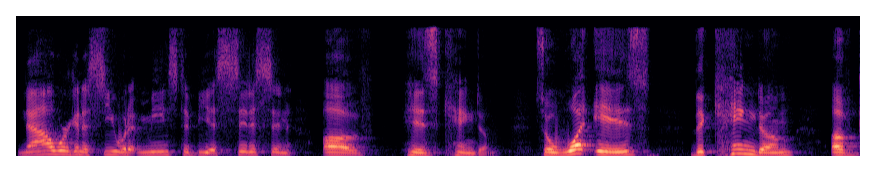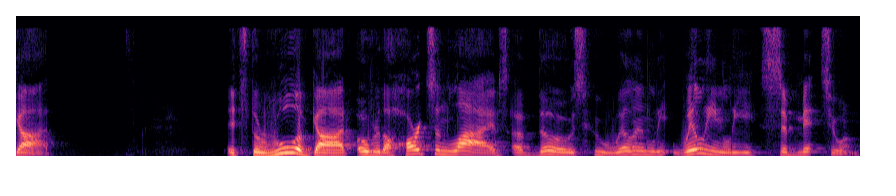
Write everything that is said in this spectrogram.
Now we're going to see what it means to be a citizen of his kingdom. So, what is the kingdom of God? It's the rule of God over the hearts and lives of those who willingly, willingly submit to him.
